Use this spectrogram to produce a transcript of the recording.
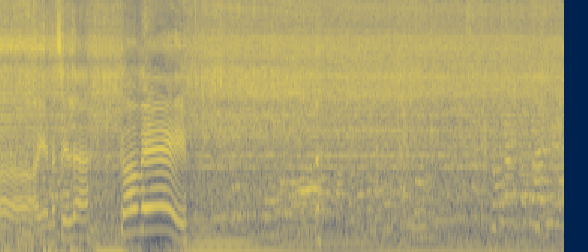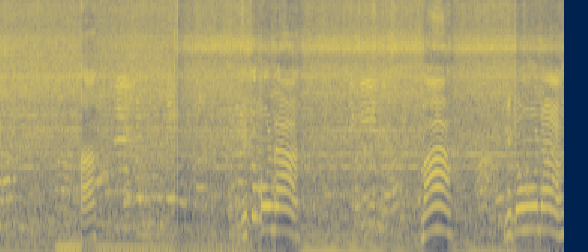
Ah, sila. Kobe! ha? Dito muna. Ma! Dito muna.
